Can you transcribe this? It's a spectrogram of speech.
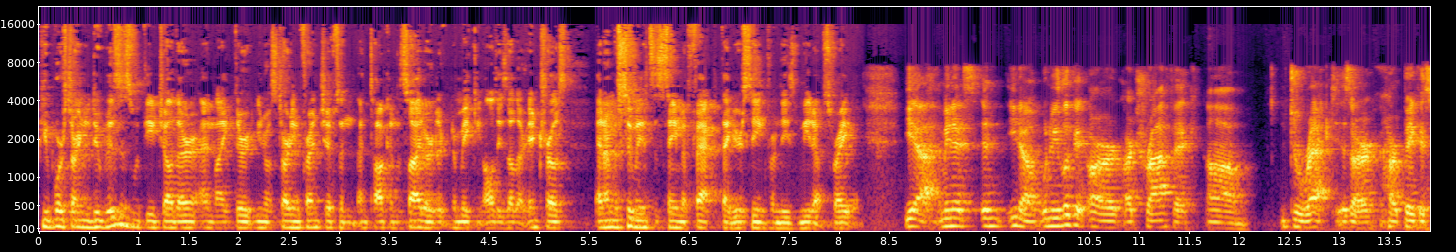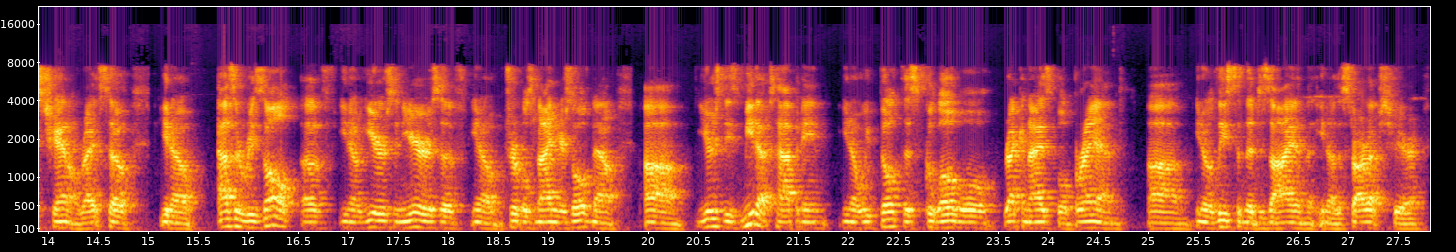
people are starting to do business with each other, and like they're you know starting friendships and, and talking on the side, or they're, they're making all these other intros. And I'm assuming it's the same effect that you're seeing from these meetups, right? Yeah, I mean it's in, you know when we look at our our traffic, um, direct is our our biggest channel, right? So you know as a result of you know years and years of you know Dribbble's nine years old now, um, years of these meetups happening, you know we've built this global recognizable brand. Um, you know, at least in the design and the you know the startup sphere.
